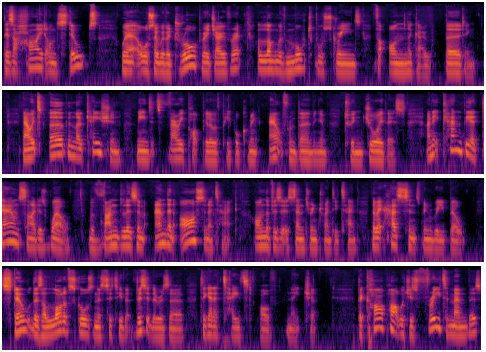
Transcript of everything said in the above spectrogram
There's a hide on stilts, where also with a drawbridge over it, along with multiple screens for on the go birding. Now, its urban location means it's very popular with people coming out from Birmingham to enjoy this, and it can be a downside as well, with vandalism and an arson attack on the visitor centre in 2010, though it has since been rebuilt. Still, there's a lot of schools in the city that visit the reserve to get a taste of nature. The car park, which is free to members,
